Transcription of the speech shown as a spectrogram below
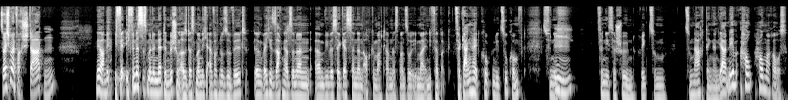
Soll ich mal einfach starten? Ja, ich, ich finde, es ist mal eine nette Mischung, also dass man nicht einfach nur so wild irgendwelche Sachen hat, sondern ähm, wie wir es ja gestern dann auch gemacht haben, dass man so immer in die Ver Vergangenheit guckt und die Zukunft. Das finde ich, mhm. finde ich sehr schön, regt zum, zum Nachdenken. Ja, nehm, hau, hau mal raus.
